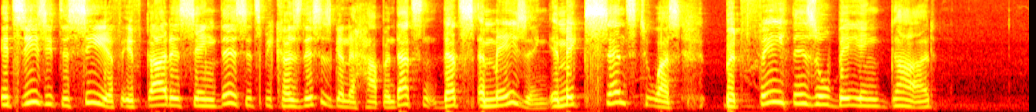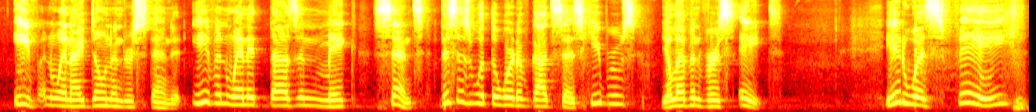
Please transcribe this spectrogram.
It's easy to see if, if God is saying this, it's because this is going to happen. That's, that's amazing. It makes sense to us. But faith is obeying God even when I don't understand it, even when it doesn't make sense. This is what the Word of God says Hebrews 11, verse 8. It was faith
